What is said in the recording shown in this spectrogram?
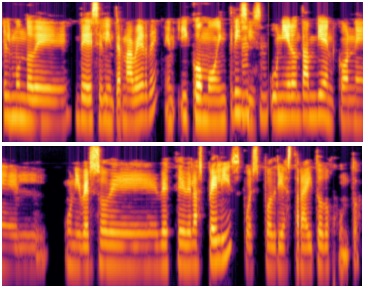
el mundo de, de ese linterna verde. En- y como en Crisis unieron también con el universo de DC de las pelis, pues podría estar ahí todo junto.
